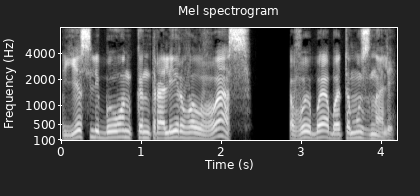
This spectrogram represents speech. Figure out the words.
если бы он контролировал вас, вы бы об этом узнали.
